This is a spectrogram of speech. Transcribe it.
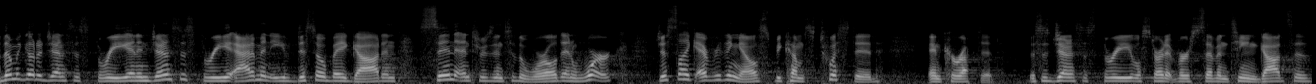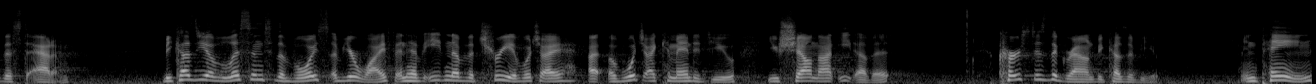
But then we go to Genesis 3, and in Genesis 3, Adam and Eve disobey God, and sin enters into the world, and work, just like everything else, becomes twisted and corrupted. This is Genesis 3. We'll start at verse 17. God says this to Adam Because you have listened to the voice of your wife, and have eaten of the tree of which I, uh, of which I commanded you, you shall not eat of it. Cursed is the ground because of you. In pain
